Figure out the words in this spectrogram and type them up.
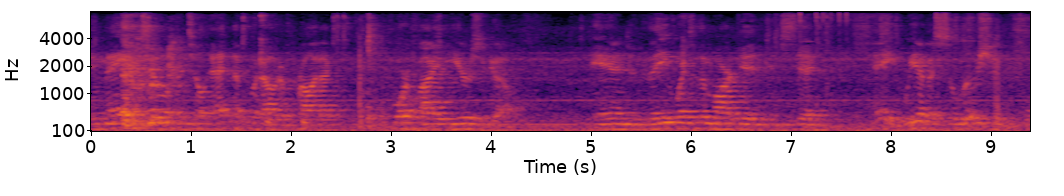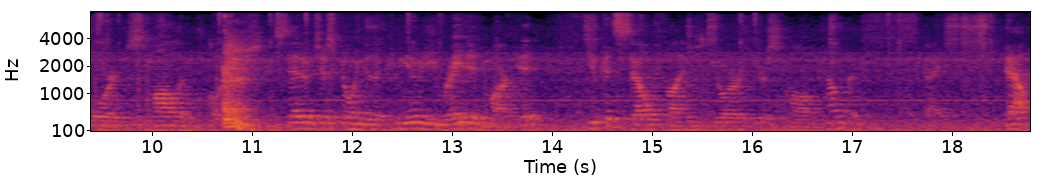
in Maine until, until Aetna put out a product four or five years ago. And they went to the market and said, hey, we have a solution for small employers. Instead of just going to the community rated market, you could self-fund your, your small company. Okay. Now,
